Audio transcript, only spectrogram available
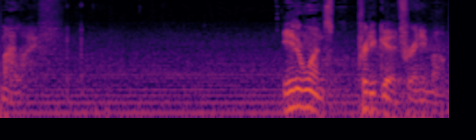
my life. Either one's pretty good for any moment.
